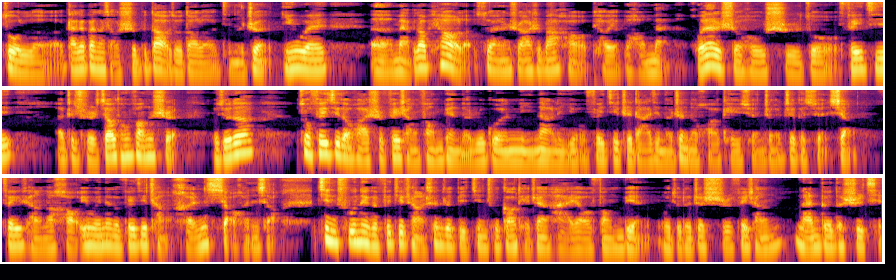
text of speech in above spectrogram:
坐了大概半个小时不到就到了景德镇。因为呃买不到票了，虽然是二十八号，票也不好买。回来的时候是坐飞机，啊，这是交通方式。我觉得坐飞机的话是非常方便的。如果你那里有飞机直达景德镇的话，可以选择这个选项，非常的好。因为那个飞机场很小很小，进出那个飞机场甚至比进出高铁站还要方便。我觉得这是非常难得的事情。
